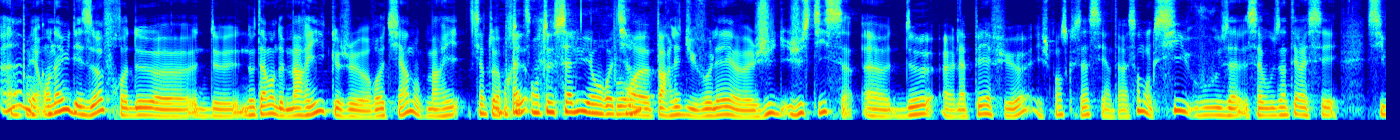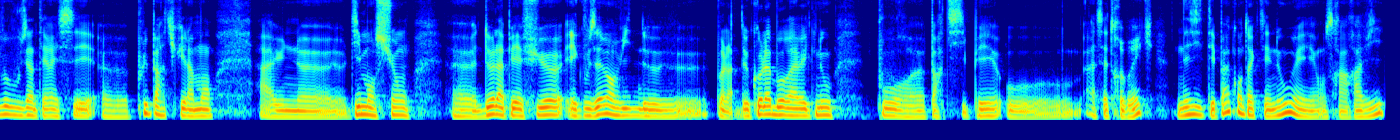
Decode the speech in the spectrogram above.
Ah, mais on a eu des offres de, euh, de notamment de Marie que je retiens. Donc Marie, tiens-toi prête te, on te salue et on retient. pour euh, parler du volet euh, ju- justice euh, de la PFUE et je pense que ça c'est intéressant. Donc si vous ça vous intéressez, si vous vous intéressez plus particulièrement à une dimension de la PFUE et que vous avez envie de voilà de collaborer avec nous pour euh, participer à cette rubrique, n'hésitez pas, contactez-nous et on sera ravis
